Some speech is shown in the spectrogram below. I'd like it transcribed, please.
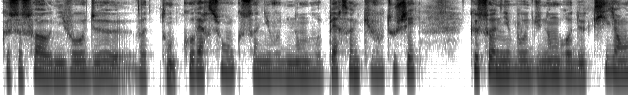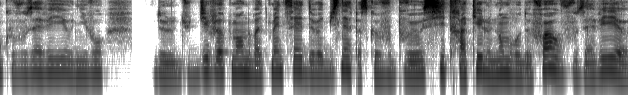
Que ce soit au niveau de votre taux de conversion, que ce soit au niveau du nombre de personnes que vous touchez, que ce soit au niveau du nombre de clients que vous avez, au niveau du développement de votre mindset, de votre business, parce que vous pouvez aussi traquer le nombre de fois où vous avez, euh,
